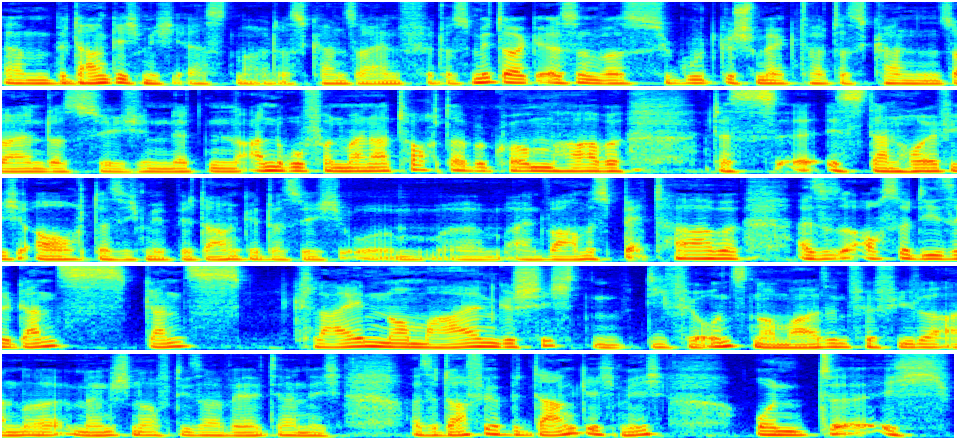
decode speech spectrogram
ähm, bedanke ich mich erstmal. Das kann sein für das Mittagessen, was gut geschmeckt hat. Das kann sein, dass ich einen netten Anruf von meiner Tochter bekommen habe. Das äh, ist dann häufig auch, dass ich mir bedanke, dass ich ähm, ein warmes Bett habe. Also auch so diese ganz, ganz kleinen normalen Geschichten, die für uns normal sind, für viele andere Menschen auf dieser Welt ja nicht. Also dafür bedanke ich mich und äh, ich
